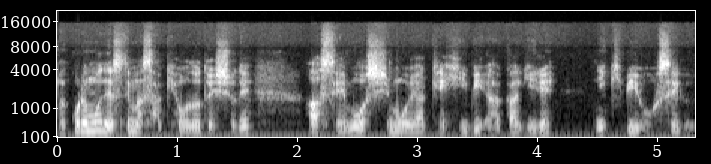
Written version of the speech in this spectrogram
ま、これもですね、ま、先ほどと一緒で、汗も霜焼け、ひび、赤切れ、ニキビを防ぐ。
